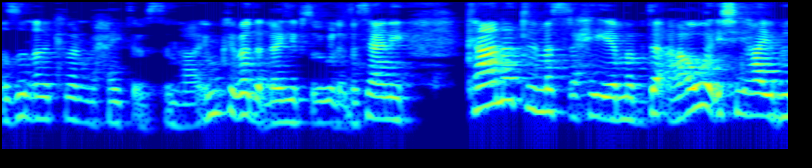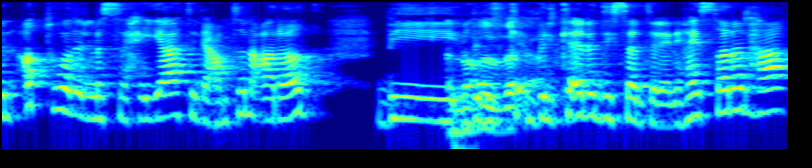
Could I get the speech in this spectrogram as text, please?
أظن أنا كمان محيت اسمها يمكن بدأ الاقيها بسهوله بس يعني كانت المسرحية مبدأها. أول شيء هاي من أطول المسرحيات اللي عم تنعرض ب بالك... بالكندي سنتر. يعني هاي صار لها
